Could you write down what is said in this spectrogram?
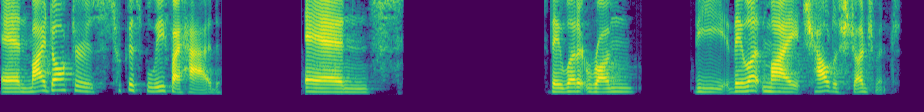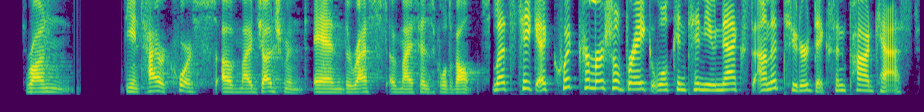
And my doctors took this belief I had and they let it run the they let my childish judgment run the entire course of my judgment and the rest of my physical development. Let's take a quick commercial break. We'll continue next on the Tudor Dixon podcast.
